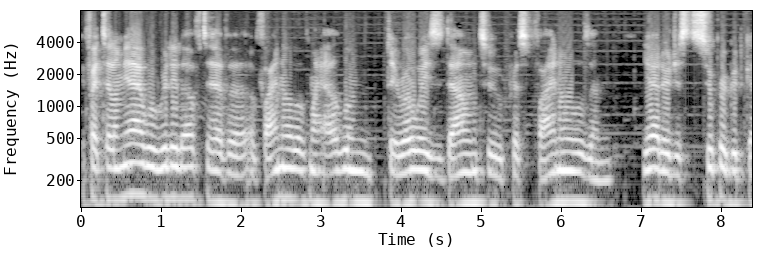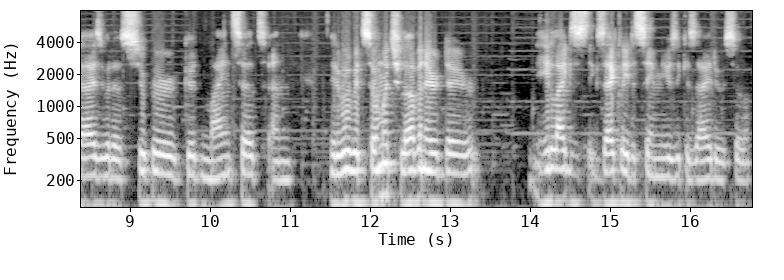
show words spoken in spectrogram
if I tell them, yeah, I would really love to have a, a vinyl of my album, they're always down to press vinyls, and yeah, they're just super good guys with a super good mindset, and they do it with so much love, and they're they're he likes exactly the same music as I do, so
